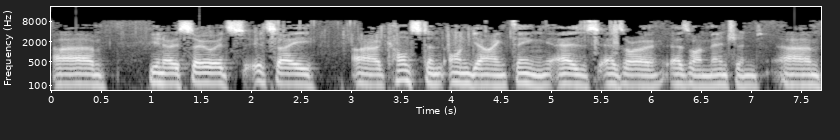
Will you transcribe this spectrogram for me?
Um, you know, so it's it's a, a, constant, ongoing thing, as as I as I mentioned. Um,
